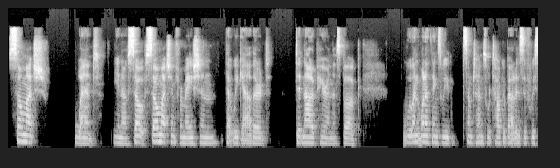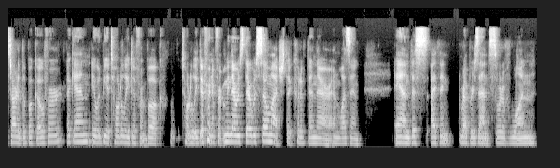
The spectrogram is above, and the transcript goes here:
So much went, you know, so so much information that we gathered did not appear in this book. One, one of the things we sometimes would talk about is if we started the book over again, it would be a totally different book, totally different. I mean, there was there was so much that could have been there and wasn't. And this, I think, represents sort of one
